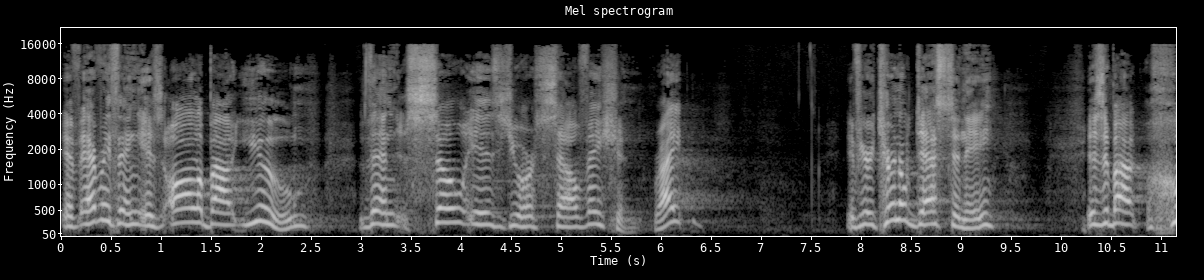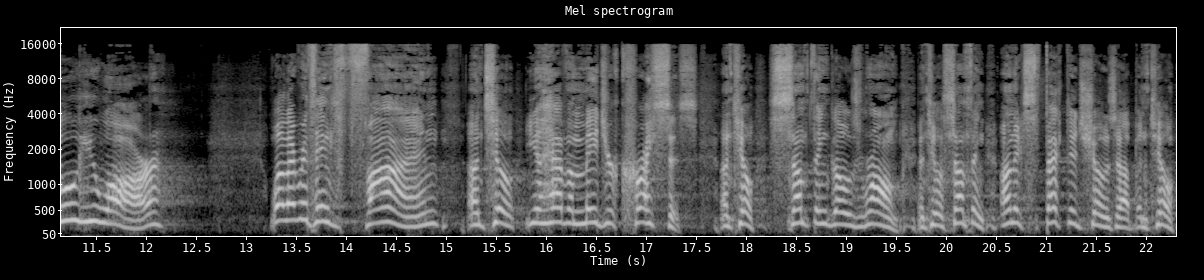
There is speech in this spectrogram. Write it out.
if everything is all about you, then so is your salvation, right? If your eternal destiny is about who you are, well, everything's fine until you have a major crisis, until something goes wrong, until something unexpected shows up, until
